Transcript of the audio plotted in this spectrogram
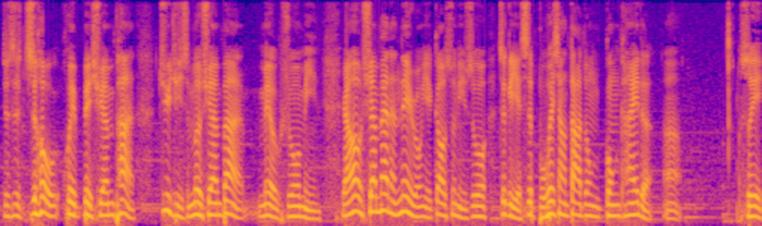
就是之后会被宣判，具体什么宣判没有说明，然后宣判的内容也告诉你说，这个也是不会向大众公开的啊，所以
